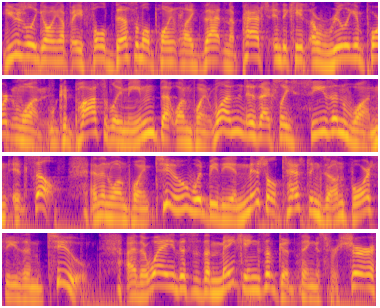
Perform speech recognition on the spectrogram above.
usually going up a full decimal point like that in a patch indicates a really important one. Could possibly mean that 1.1 is actually Season 1 itself, and then 1.2 would be the initial testing zone for Season 2. Either way, this is the makings of good things for sure.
